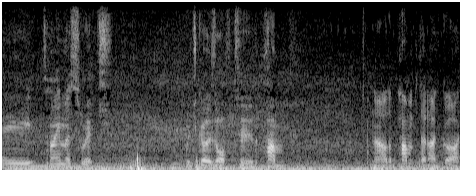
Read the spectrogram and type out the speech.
a timer switch which goes off to the pump. Now the pump that I've got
